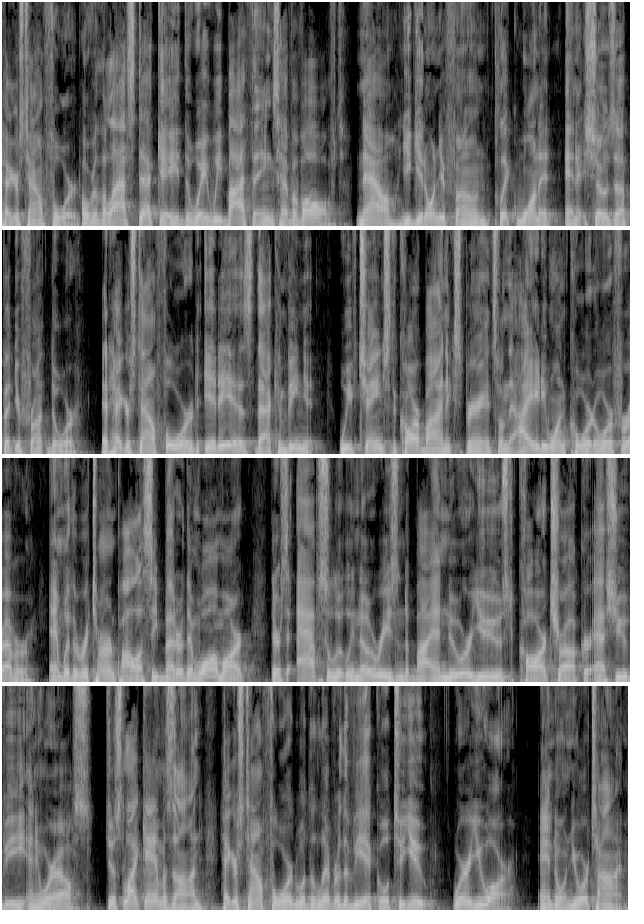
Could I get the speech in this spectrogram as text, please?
Hagerstown Ford. Over the last decade, the way we buy things have evolved. Now, you get on your phone, click Want It, and it shows up at your front door. At Hagerstown Ford, it is that convenient. We've changed the car buying experience on the I 81 corridor forever. And with a return policy better than Walmart, there's absolutely no reason to buy a new or used car, truck, or SUV anywhere else. Just like Amazon, Hagerstown Ford will deliver the vehicle to you, where you are and on your time.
